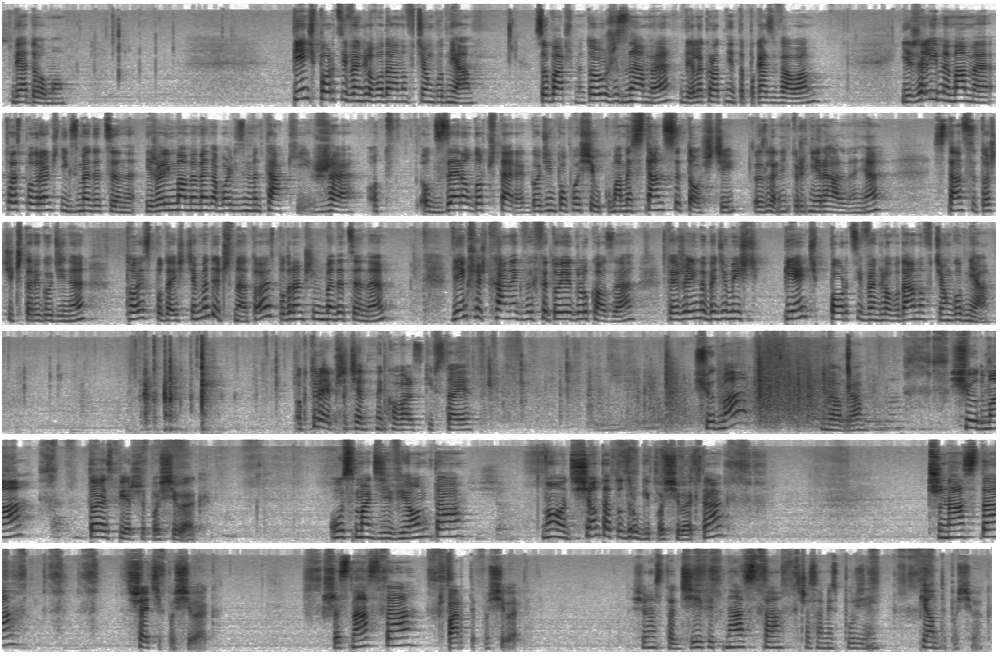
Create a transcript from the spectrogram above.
Wiadomo. 5 porcji węglowodanów w ciągu dnia. Zobaczmy, to już znamy, wielokrotnie to pokazywałam. Jeżeli my mamy, to jest podręcznik z medycyny, jeżeli mamy metabolizm taki, że od, od 0 do 4 godzin po posiłku mamy stan sytości, to jest dla niektórych nierealne, nie? Stan sytości 4 godziny, to jest podejście medyczne, to jest podręcznik medycyny. Większość tkanek wychwytuje glukozę, to jeżeli my będziemy jeść 5 porcji węglowodanów w ciągu dnia. O której przeciętny Kowalski wstaje? Siódma? Dobra. Siódma to jest pierwszy posiłek. Ósma, dziewiąta. No, dziesiąta to drugi posiłek, tak? Trzynasta, trzeci posiłek. Szesnasta, czwarty posiłek. Osiemnasta, dziewiętnasta, czasami jest później. Piąty posiłek.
